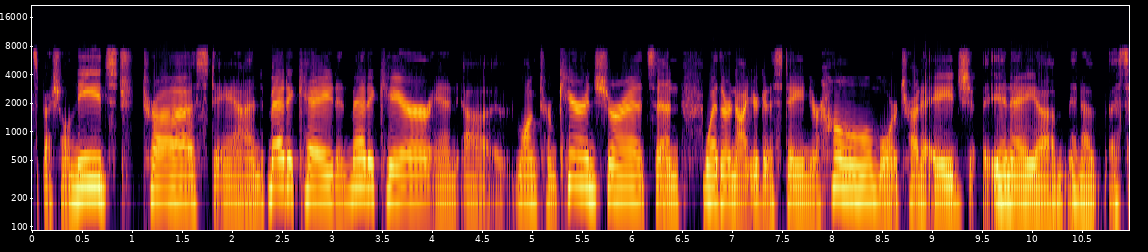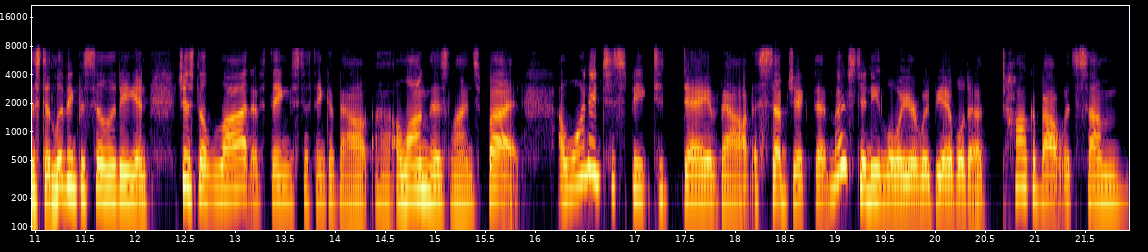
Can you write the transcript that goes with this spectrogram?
special needs trust and Medicaid and Medicare and uh, long term care insurance, and whether or not you're going to stay in your home or try to age in a um, in a assisted living facility facility, and just a lot of things to think about uh, along those lines. But I wanted to speak today about a subject that most any lawyer would be able to talk about with some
